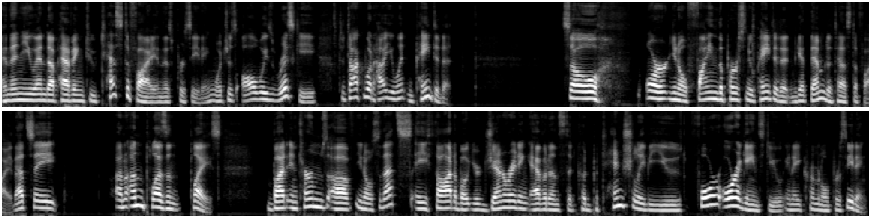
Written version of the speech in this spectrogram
and then you end up having to testify in this proceeding, which is always risky, to talk about how you went and painted it. So, or, you know, find the person who painted it and get them to testify. That's a an unpleasant place. But in terms of, you know, so that's a thought about you're generating evidence that could potentially be used for or against you in a criminal proceeding.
